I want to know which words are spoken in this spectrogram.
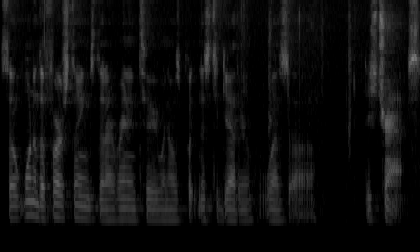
So one of the first things that I ran into when I was putting this together was uh, these traps.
